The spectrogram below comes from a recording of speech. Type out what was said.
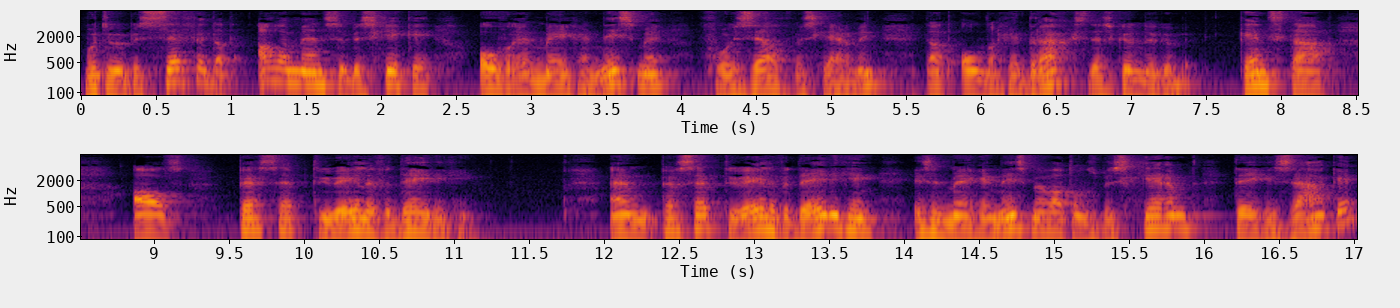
moeten we beseffen dat alle mensen beschikken over een mechanisme voor zelfbescherming dat onder gedragsdeskundigen bekend staat als perceptuele verdediging. En perceptuele verdediging is een mechanisme wat ons beschermt tegen zaken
